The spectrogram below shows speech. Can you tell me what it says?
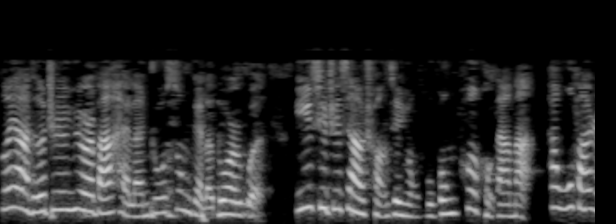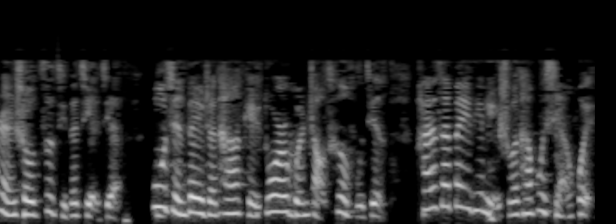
何雅得知玉儿把海兰珠送给了多尔衮，一气之下闯进永福宫，破口大骂。他无法忍受自己的姐姐不仅背着他给多尔衮找侧福晋，还在背地里说他不贤惠。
